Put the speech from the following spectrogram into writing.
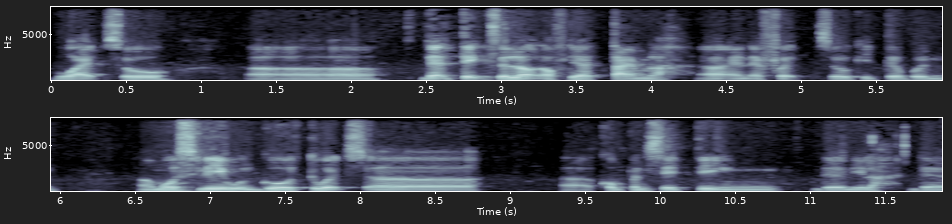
buat. So uh, that takes a lot of their time lah uh, and effort. So kita pun uh, mostly would go towards uh, uh, compensating the ni lah the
